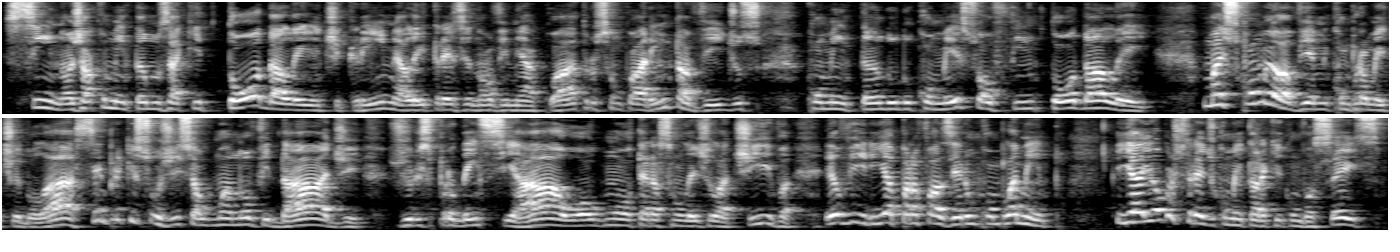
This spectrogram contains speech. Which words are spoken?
Sim, nós já comentamos aqui toda a lei anticrime, a lei 139 964, são 40 vídeos comentando do começo ao fim toda a lei. Mas como eu havia me comprometido lá, sempre que surgisse alguma novidade jurisprudencial ou alguma alteração legislativa, eu viria para fazer um complemento. E aí eu gostaria de comentar aqui com vocês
